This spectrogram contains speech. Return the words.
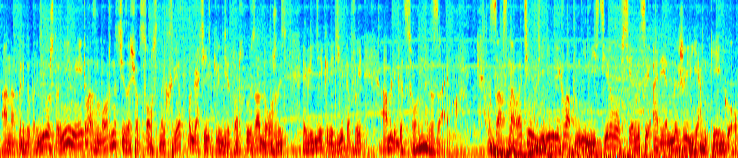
Она предупредила, что не имеет возможности за счет собственных средств погасить кредиторскую задолженность в виде кредитов и облигационных займов. Сооснователь Delivery Club инвестировал в сервисы аренды жилья Keygo.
